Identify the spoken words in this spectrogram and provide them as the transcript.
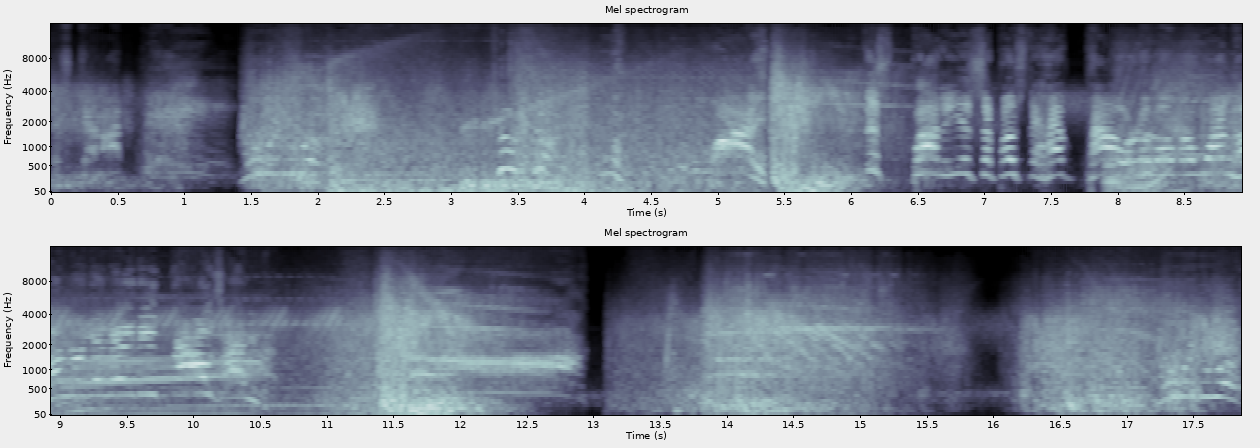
This cannot be! Nowhere to run. Two shots. Why? This body is supposed to have power of over 180,000! Nowhere to run.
